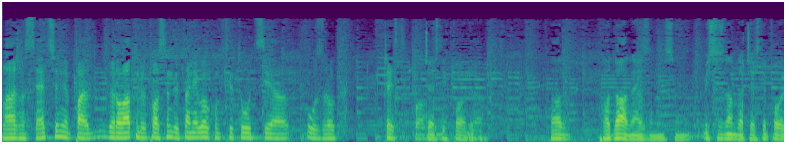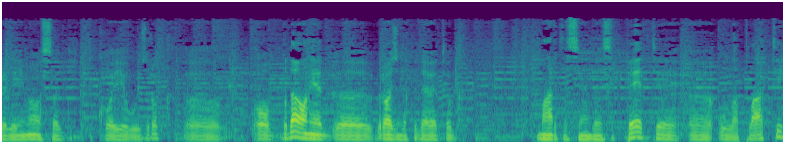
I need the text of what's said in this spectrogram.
lažna sećanja pa verovatno pretpostavljam da je ta njegova konstitucija uzrok čestih povreda čestih povreda. Da. Pa, pa da, ne znam, mislim, mislim znam da česte povrede imao sad koji je uzrok. Uh, o, pa da, on je uh, rođen dakle 9. marta 75. Uh, u La Plati,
